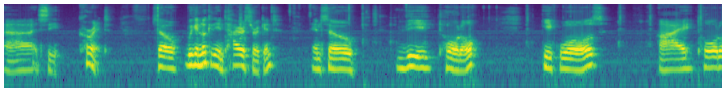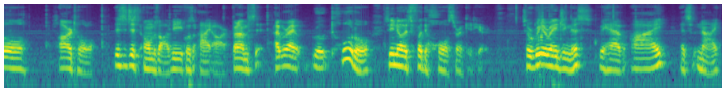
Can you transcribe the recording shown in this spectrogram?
uh, let's see, current. So we can look at the entire circuit, and so V total equals I total R total. This is just Ohm's law, V equals IR. But I'm I wrote total, so you know it's for the whole circuit here. So rearranging this, we have I, that's an I,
